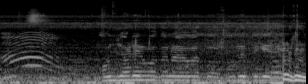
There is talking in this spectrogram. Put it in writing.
উম, ফুলঝড়ের মতন আমার তো দূরের দিকে বললাম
